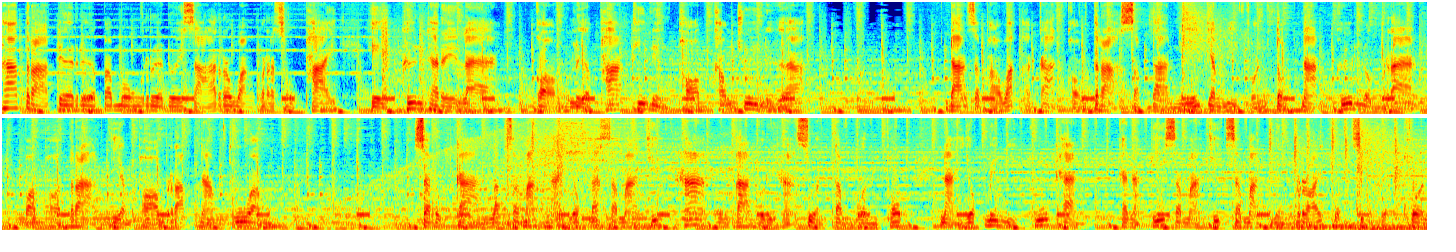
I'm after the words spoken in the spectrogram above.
ท่าตราดเดินเรือประมงเรือโดยสารระวังประสบภัย เหตุขึ้นทะเลแรงกองเรือภาคที่หนึ่งพร้อมเข้าช่วยเหลือด้านสภาวะอากาศของตราดสัปดาห์นี้ยังมีฝนตกหนักคลื่นลมแรงปพตราดเตรียมพร้อมรับน้ำท่วม สรุปการรับสมัครนายกและสมาชิก 5 องค์การบริหารส่วนตำบลพบ นายกไม่มีคู่แข่ง ขณะที่สมาชิกสมัคร 166 คน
